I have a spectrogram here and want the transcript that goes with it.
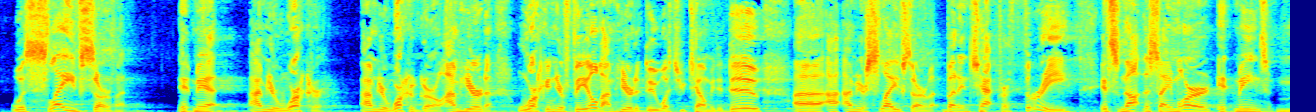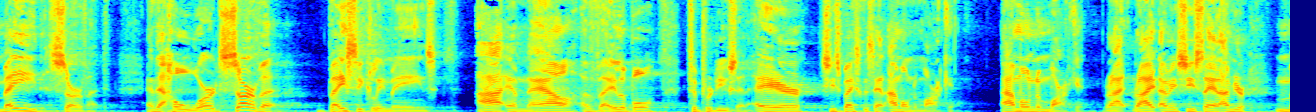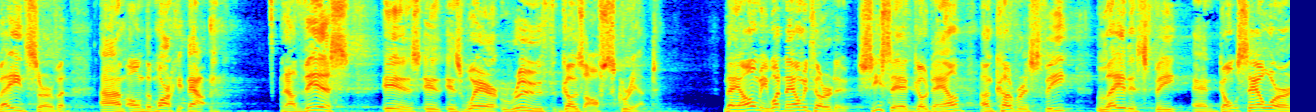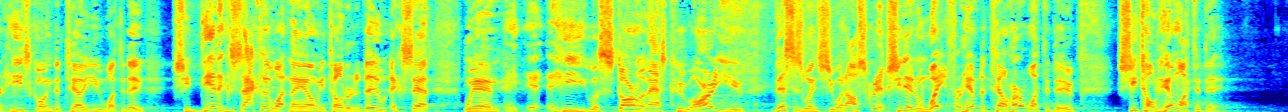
was slave servant. It meant I'm your worker. I'm your worker girl. I'm here to work in your field. I'm here to do what you tell me to do. Uh, I, am your slave servant. But in chapter three, it's not the same word. It means maid servant. And that whole word servant basically means I am now available to produce an heir. She's basically saying, I'm on the market. I'm on the market, right? Right? I mean, she's saying, I'm your maidservant. I'm on the market. Now, now this is, is, is where Ruth goes off script. Naomi, what Naomi tell her to do? She said, go down, uncover his feet, lay at his feet, and don't say a word. He's going to tell you what to do. She did exactly what Naomi told her to do, except when he was startled and asked, Who are you? This is when she went off script. She didn't wait for him to tell her what to do. She told him what to do.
